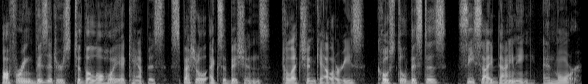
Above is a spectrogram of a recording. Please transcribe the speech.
offering visitors to the La Jolla campus special exhibitions, collection galleries, coastal vistas, seaside dining, and more.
